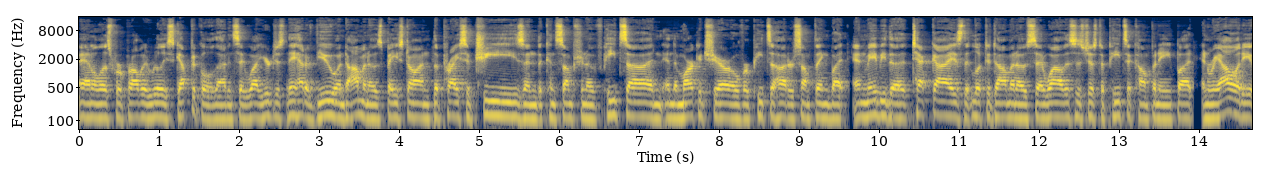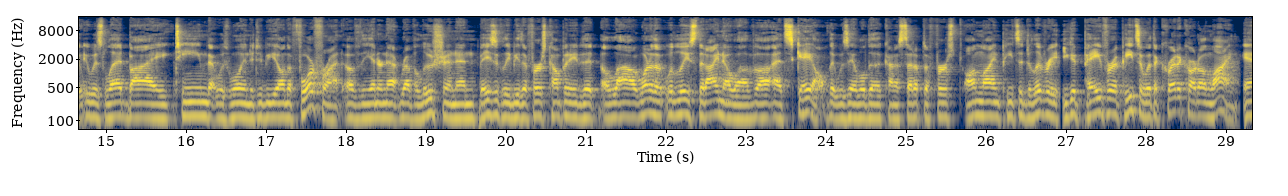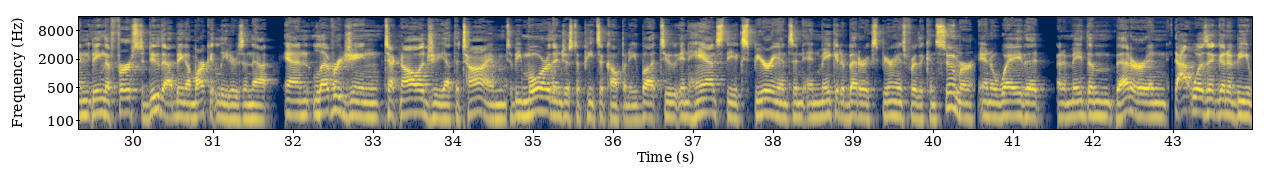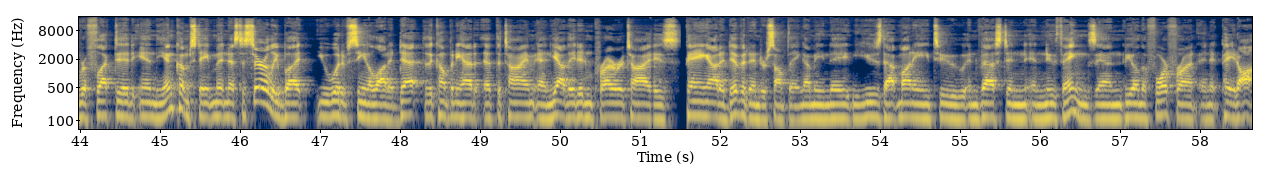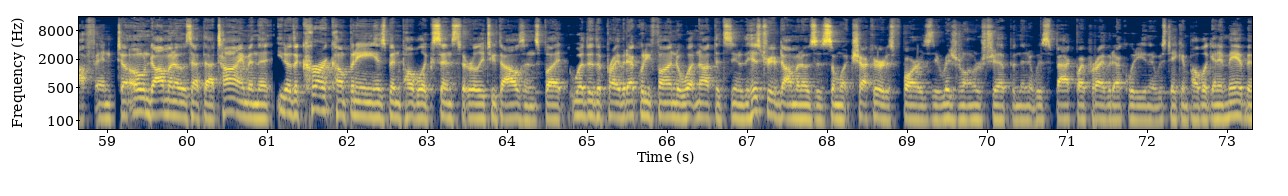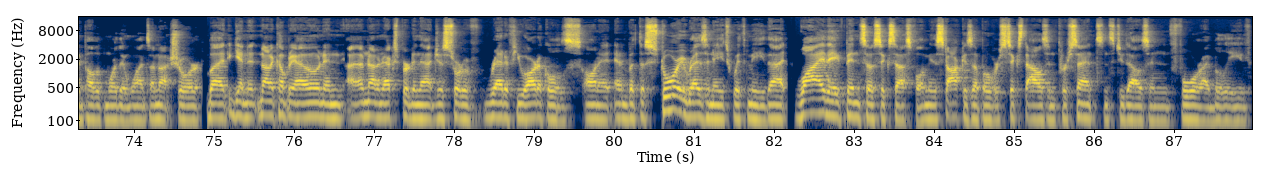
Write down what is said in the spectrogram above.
analysts were probably really skeptical of that and said, well, you're just, they had a view on Domino's based on the price of cheese and the consumption of pizza and, and the market share over Pizza Hut or something. But, and maybe the tech guys that looked at Domino's said, wow, this is just a pizza company. But in reality, it was led by a team that was willing to be on the forefront of the internet revolution and basically be the first company that allowed one of the, at least that I know of uh, at scale that was able to kind of set up the first online pizza delivery. You could pay for a pizza with a credit card online and being the first to do that, being a market leaders in that and leveraging technology at the time to be more than just a pizza company, but to enhance the experience and, and make it a better experience for the consumer in a way that kind of made them better. And that wasn't going to be reflected in the income statement necessarily, but you would have seen a lot of debt that the company had at the time. And yeah, they didn't prioritize paying out a dividend dividend or something. I mean, they used that money to invest in, in new things and be on the forefront and it paid off. And to own Domino's at that time and that, you know, the current company has been public since the early 2000s, but whether the private equity fund or whatnot, that's, you know, the history of Domino's is somewhat checkered as far as the original ownership. And then it was backed by private equity and then it was taken public and it may have been public more than once. I'm not sure. But again, not a company I own and I'm not an expert in that, just sort of read a few articles on it. And, but the story resonates with me that that why they've been so successful. I mean, the stock is up over 6,000% since 2004, I believe.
